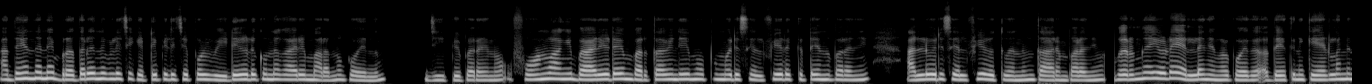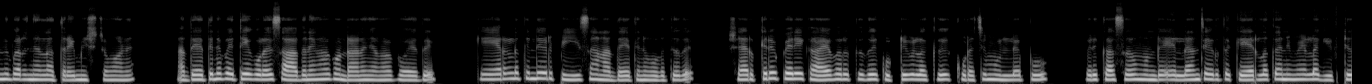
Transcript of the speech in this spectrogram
അദ്ദേഹം തന്നെ ബ്രദർ എന്ന് വിളിച്ച് കെട്ടിപ്പിടിച്ചപ്പോൾ വീഡിയോ എടുക്കുന്ന കാര്യം മറന്നുപോയെന്നും ജിപി പറയുന്നു. ഫോൺ വാങ്ങി ഭാര്യയുടെയും ഭർത്താവിന്റെയും ഒപ്പം ഒരു സെൽഫി എടുക്കട്ടെ എന്ന് പറഞ്ഞ് അല്ലു ഒരു സെൽഫി എടുത്തുവെന്നും താരം പറഞ്ഞു. വെറും കൈയോടെ അല്ല ഞങ്ങൾ പോയത്. അദ്ദേഹത്തിന് കേരളം എന്ന് പറഞ്ഞാൽ അത്രയും ഇഷ്ടമാണ്. അദ്ദേഹത്തിന് പറ്റിയ കുറേ സാധനങ്ങൾ കൊണ്ടാണ് ഞങ്ങൾ പോയത്. കേരളത്തിന്റെ ഒരു പീസാണ് അദ്ദേഹത്തിന് കൊടുത്തത്. ശർക്കര ഉപ്പേരി കായ വറുത്തത്, കുട്ടിവിളക്ക്, കുറച്ച് മുല്ലപ്പൂ, ഒരു കസവുമുണ്ട് എല്ലാം ചേർത്ത് കേരളത്തനിമയുള്ള ഗിഫ്റ്റ്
